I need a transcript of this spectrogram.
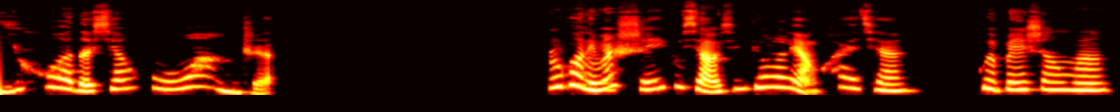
疑惑的相互望着。如果你们谁不小心丢了两块钱，会悲伤吗？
